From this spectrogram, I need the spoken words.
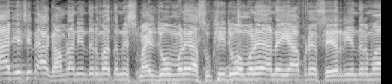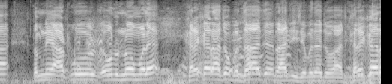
આ જે છે ને, આ ગામડાની અંદરમાં તમને સ્માઇલ જોવા મળે, આ સુખી જોવા મળે, અને અહીંયા આપણે શહેરની અંદરમાં તમને આટલું ઓલું ન મળે. ખરેખર આ જો બધા જ રાજી છે, બધા જો આજ. ખરેખર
